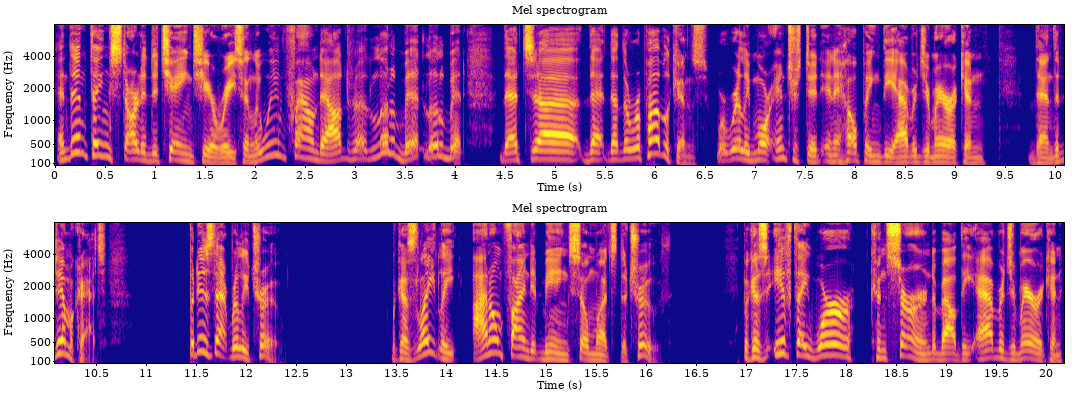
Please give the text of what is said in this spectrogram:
And then things started to change here recently. We found out a little bit, little bit, that, uh, that, that the Republicans were really more interested in helping the average American than the Democrats. But is that really true? Because lately, I don't find it being so much the truth. Because if they were concerned about the average American,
